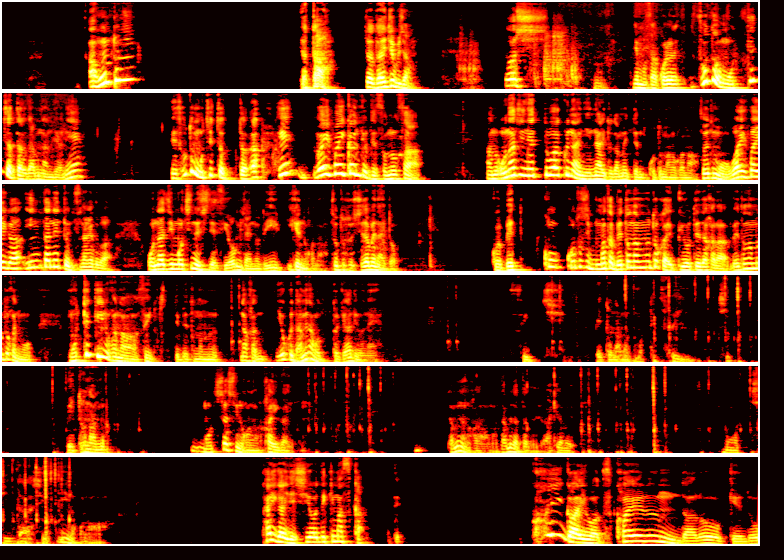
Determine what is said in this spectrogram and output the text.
あ、本当に？やったじゃあ大丈夫じゃん。よし。でもさ、これ、外持ってっちゃったらダメなんだよね。え、外持ってっちゃった？ら、あ、え、Wi-Fi 環境ってそのさ、あの、同じネットワーク内にいないとダメってことなのかな？それとも Wi-Fi がインターネットにつなげれば同じ持ち主ですよ？みたいのでいいけるのかな？ちょっとそれ調べないと。これベト、こ今年またベトナムとか行く予定だから、ベトナムとかにも持ってっていいのかな？スイッチってベトナム。なんかよくダメな時あるよね。スイッチ。ベトナム持って、スイッチ。ベトナム。持ち出していいのかな？海外。ダメなのかな？ダメだったら諦める。持ち出し、いいのかな？海外で使用できますか？って。海外は使えるんだろうけど、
